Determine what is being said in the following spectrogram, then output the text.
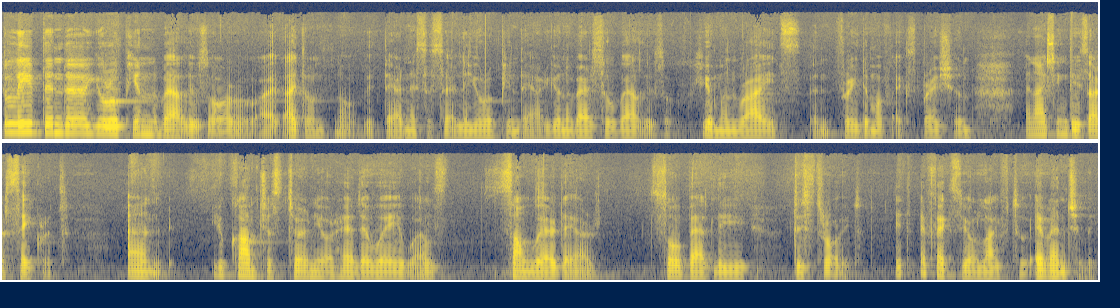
believed in the European values, or I, I don't know if they are necessarily European, they are universal values of human rights and freedom of expression and I think these are sacred. And you can't just turn your head away while somewhere they are so badly destroyed. It affects your life too, eventually.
